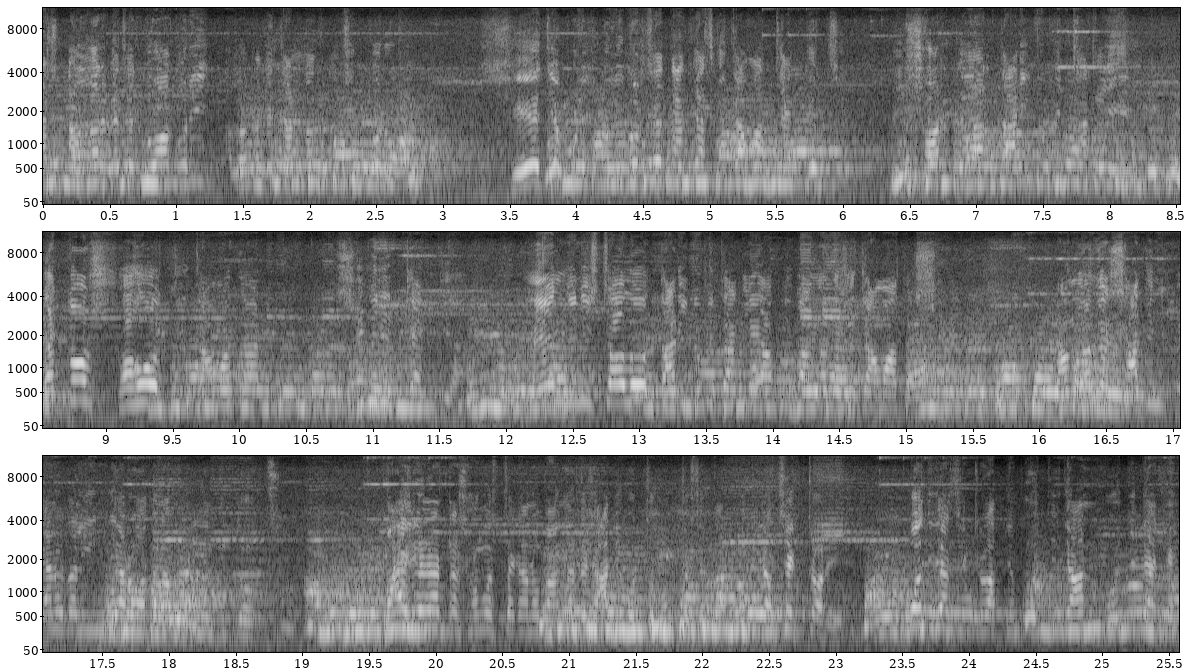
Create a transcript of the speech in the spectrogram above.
আমি আল্লাহর কাছে দোয়া করি, আল্লাহ তাকে জান্নাত নসিব করুক। সে যে পুলিশ গুলি করছে, তাকে আজকে জামাত ত্যাগ দিচ্ছে। সরকার দাড়ি টুপি থাকলে এত সহজ যে জামাত আর শিবিরের ত্যাগ দেওয়া মেন জিনিসটা হলো দাড়ি টুপি থাকলে আপনি বাংলাদেশে জামাত আসছে বাংলাদেশ স্বাধীন কেন তাহলে ইন্ডিয়ার অদালত নিয়ন্ত্রিত হচ্ছে? বাইরের একটা সংস্থা কেন বাংলাদেশ আধিপত্য করতেছে? তার প্রতিটা সেক্টরে, প্রতিটা সেক্টর আপনি বইতে যান, বইতে দেখেন।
